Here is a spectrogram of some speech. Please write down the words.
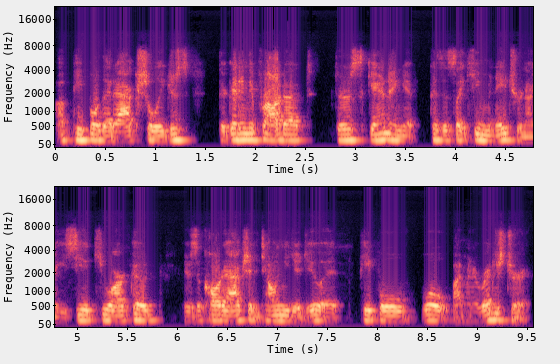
of people that actually just they're getting the product, they're scanning it because it's like human nature. Now you see a QR code, there's a call to action telling you to do it people well i'm going to register it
